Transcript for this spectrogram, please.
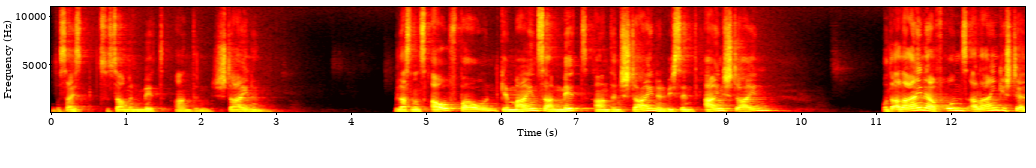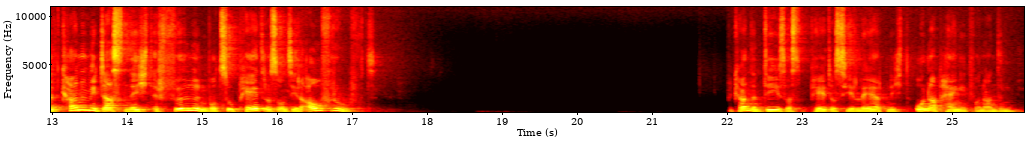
Das heißt zusammen mit anderen Steinen. Wir lassen uns aufbauen, gemeinsam mit anderen Steinen. Wir sind ein Stein und alleine auf uns allein gestellt können wir das nicht erfüllen, wozu Petrus uns hier aufruft. Wir können dies, was Petrus hier lehrt, nicht unabhängig von anderen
